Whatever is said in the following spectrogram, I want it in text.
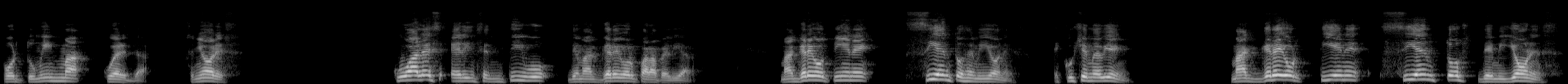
por tu misma cuerda. Señores, ¿cuál es el incentivo de McGregor para pelear? McGregor tiene cientos de millones. Escúcheme bien. McGregor tiene cientos de millones.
